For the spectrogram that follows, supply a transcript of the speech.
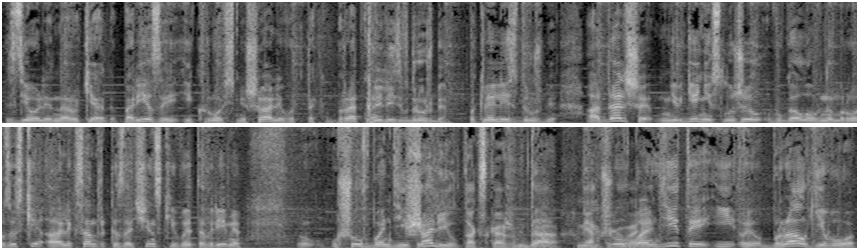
сделали на руке порезы и кровь смешали, вот так брат... Клялись в дружбе. Поклялись в дружбе. А дальше Евгений служил в уголовном розыске, а Александр Казачинский в это время э, ушел в бандиты. Шалил, так скажем, да, да мягко Ушел говоря. в бандиты и э, брал его,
